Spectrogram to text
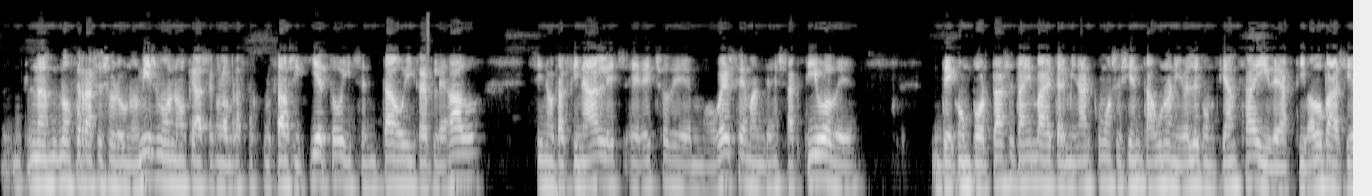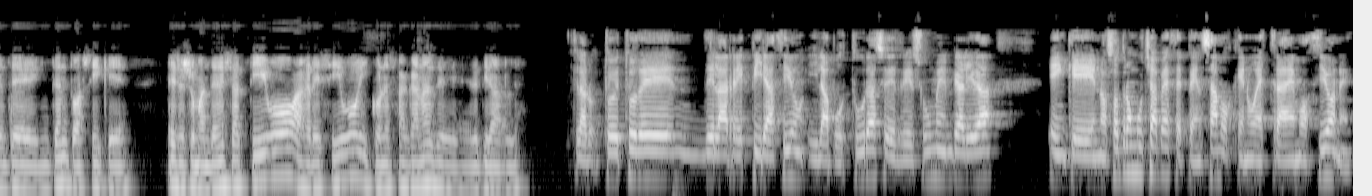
no, cerrarse sobre uno mismo, no quedarse con los brazos cruzados y quieto y sentado y replegado, sino que al final el hecho de moverse, de mantenerse activo, de, comportarse también va a determinar cómo se sienta uno a nivel de confianza y de activado para el siguiente intento. Así que es eso, mantenerse activo, agresivo y con esas ganas de, tirarle. Claro, todo esto de, la respiración y la postura se resume en realidad en que nosotros muchas veces pensamos que nuestras emociones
